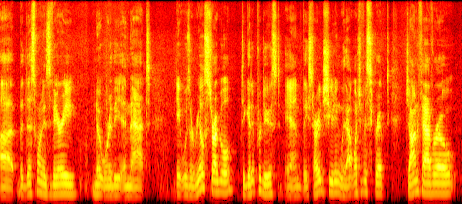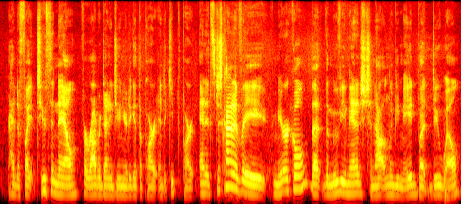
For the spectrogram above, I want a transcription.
Uh, but this one is very noteworthy in that it was a real struggle to get it produced, and they started shooting without much of a script. Jon Favreau had to fight tooth and nail for Robert Downey Jr. to get the part and to keep the part. And it's just kind of a miracle that the movie managed to not only be made but do well.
